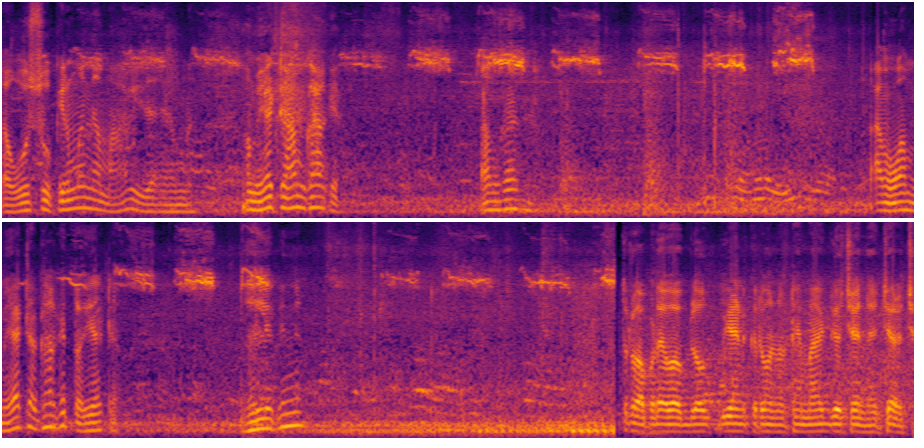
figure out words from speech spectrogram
આ ઓછું કિરમન આમ આવી જાય એમને આમ હેઠે આમ ખા કે આમ ખા કે આમ આમ હેઠે ખા કે તો હેઠે. જલ્દી કરીને મિત્રો, આપણે હવે બ્લોગ એન્ડ કરવાનો ટાઈમ આવી ગયો છે અને અત્યારે છ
